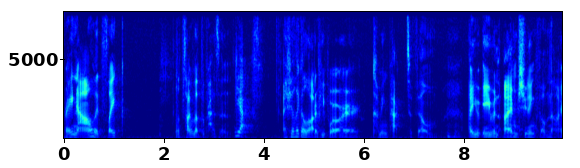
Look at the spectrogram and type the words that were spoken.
Right now, it's like, let's talk about the present. Yeah. I feel like a lot of people are coming back to film. I even I'm shooting film now. I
